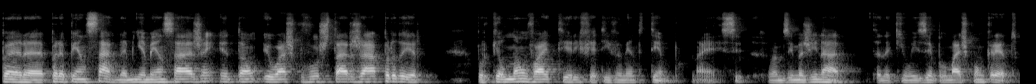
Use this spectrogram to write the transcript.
para, para pensar na minha mensagem, então eu acho que vou estar já a perder, porque ele não vai ter efetivamente tempo. É? Se- vamos imaginar, dando aqui um exemplo mais concreto,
